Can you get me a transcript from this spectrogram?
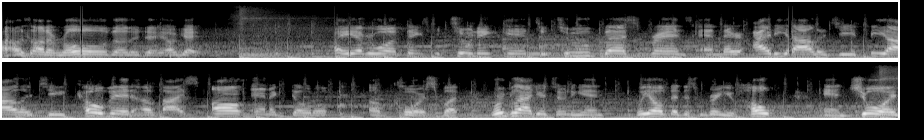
I was on a roll the other day. Okay. Hey everyone, thanks for tuning in to Two Best Friends and their ideology, theology, COVID advice, all anecdotal, of course. But we're glad you're tuning in. We hope that this will bring you hope and joy,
